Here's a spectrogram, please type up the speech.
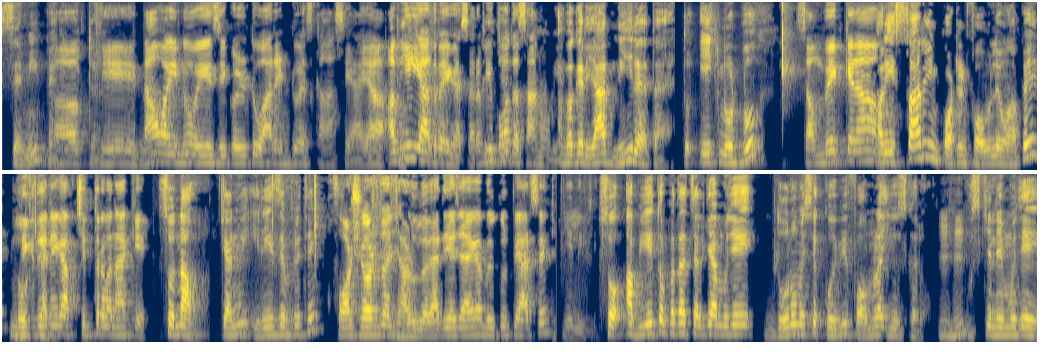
semi perimeter okay now I know is equal to R into S कहाँ से आया? अब ये याद रहेगा सर। अब ये बहुत आसान हो गया। अब अगर याद नहीं रहता है तो एक नोटबुक संवेग के नाम। और ये सारे इंपॉर्टेंट फॉर्मूले वहाँ पे लिख देने का आप चित्र बना के। So now can we erase everything for sure sir झाड़ू लगा दिया जाएगा बिल्कुल प्यार से। ये लिखिए सो so, अब ये तो पता चल गया मुझे दोनों में से कोई भी फॉर्मूला यूज़ करो। हम्म। उसके लिए मुझे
